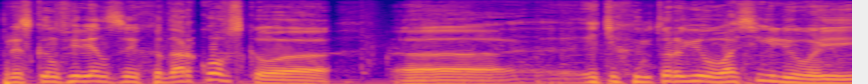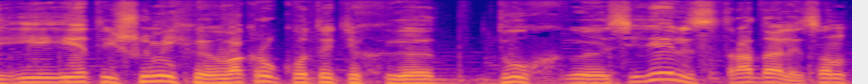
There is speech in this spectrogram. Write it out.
пресс-конференции Ходорковского, э, этих интервью Васильевой и, и этой шумихи вокруг вот этих э, двух э, сидели, страдалец, он,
